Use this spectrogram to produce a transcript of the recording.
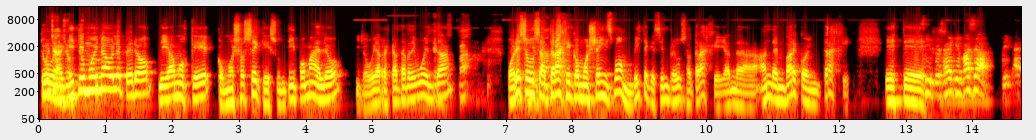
Tuvo una actitud muy noble, pero digamos que, como yo sé que es un tipo malo, y lo voy a rescatar de vuelta, por eso usa traje como James Bond, viste que siempre usa traje, anda, anda en barco en traje. Este... Sí, pero ¿sabes qué pasa? Ah,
